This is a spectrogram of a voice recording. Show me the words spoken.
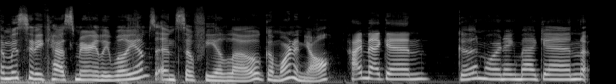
I'm with CityCast Mary Lee Williams and Sophia Lowe. Good morning, y'all. Hi, Megan. Good morning, Megan.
